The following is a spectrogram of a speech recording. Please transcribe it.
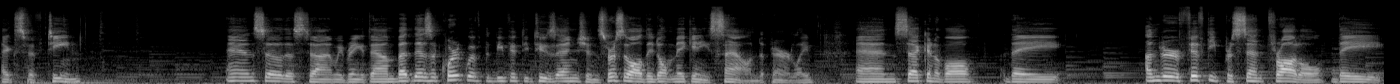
X-15. And so this time we bring it down, but there's a quirk with the B-52's engines. First of all, they don't make any sound, apparently. And second of all, they under 50% throttle, they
